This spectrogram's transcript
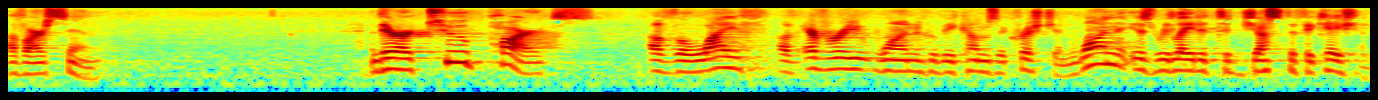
of our sin. And there are two parts of the life of everyone who becomes a Christian. One is related to justification.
